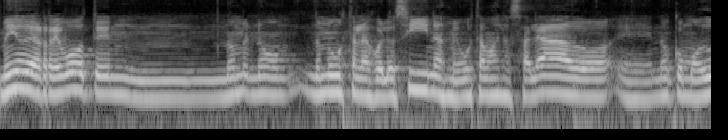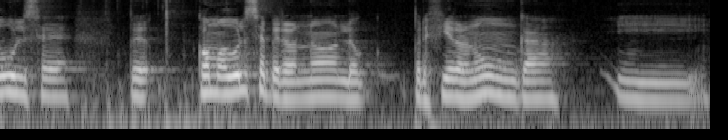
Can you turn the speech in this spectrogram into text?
medio de rebote, no me, no, no me gustan las golosinas, me gusta más lo salado, eh, no como dulce. Pero, como dulce, pero no lo prefiero nunca. Y.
